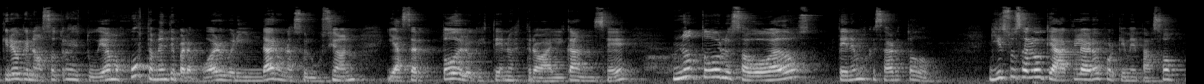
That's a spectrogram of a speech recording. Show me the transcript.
creo que nosotros estudiamos justamente para poder brindar una solución y hacer todo lo que esté a nuestro alcance, no todos los abogados tenemos que saber todo. Y eso es algo que aclaro porque me pasó.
